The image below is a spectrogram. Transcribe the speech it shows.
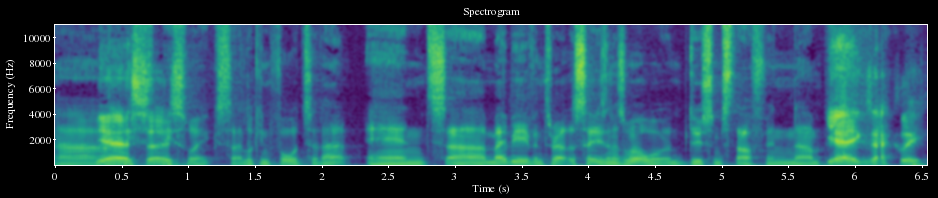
uh, Yeah, this, so- this week. So looking forward to that, and uh, maybe even throughout the season as well. We'll do some stuff and um, yeah, exactly.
